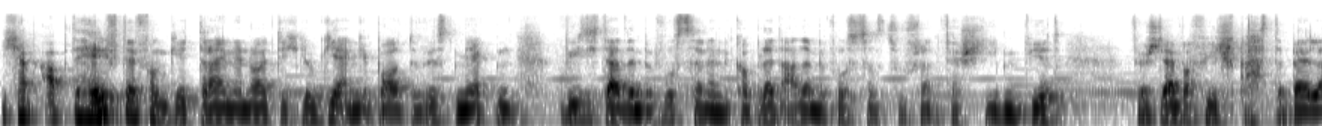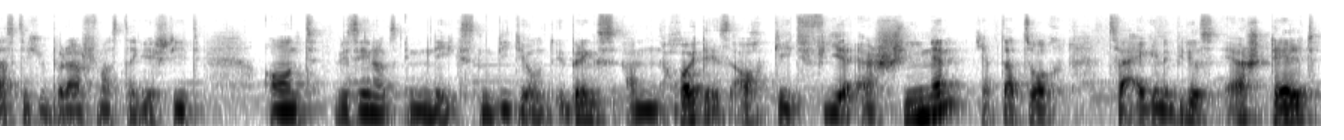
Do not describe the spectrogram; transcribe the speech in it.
ich habe ab der Hälfte von G3 eine neue Technologie eingebaut. Du wirst merken, wie sich da dein Bewusstsein in einen komplett anderen Bewusstseinszustand verschieben wird. Ich wünsche dir einfach viel Spaß dabei. Lass dich überraschen, was da geschieht. Und wir sehen uns im nächsten Video. Und übrigens, ähm, heute ist auch Gate 4 erschienen. Ich habe dazu auch zwei eigene Videos erstellt.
